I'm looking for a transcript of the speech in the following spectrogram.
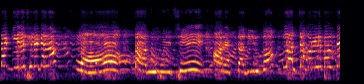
তা গিলেছিলে কেন? মা দারুণ হয়েছে। আর একটা দিন তো লজ্জা করেনি বলতে?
